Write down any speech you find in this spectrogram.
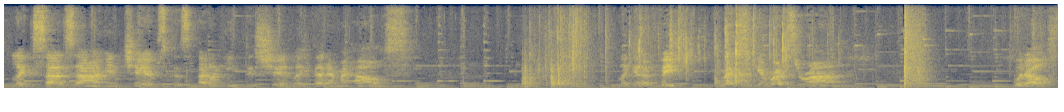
like salsa and chips because I don't eat this shit like that at my house like at a fake Mexican restaurant. What else?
